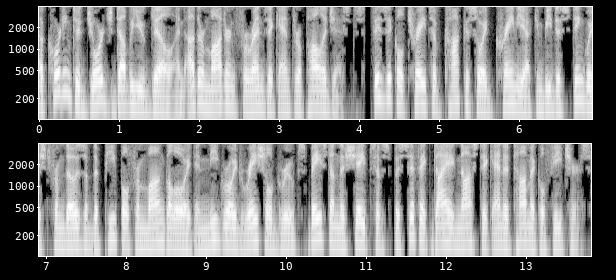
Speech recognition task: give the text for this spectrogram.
According to George W. Gill and other modern forensic anthropologists, physical traits of Caucasoid crania can be distinguished from those of the people from Mongoloid and Negroid racial groups based on the shapes of specific diagnostic anatomical features.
